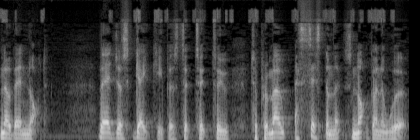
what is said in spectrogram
No, they're not. They're just gatekeepers to, to, to, to promote a system that's not going to work.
